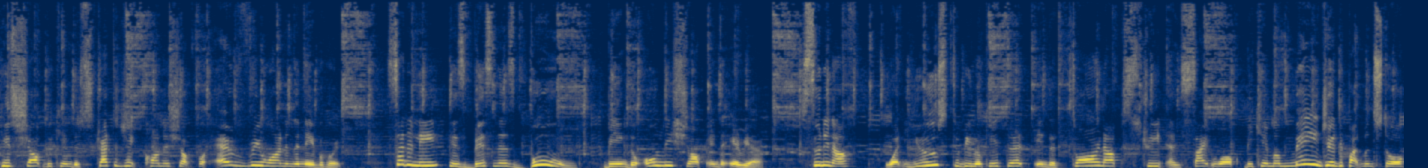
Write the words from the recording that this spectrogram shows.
His shop became the strategic corner shop for everyone in the neighborhood. Suddenly, his business boomed, being the only shop in the area. Soon enough, what used to be located in the torn up street and sidewalk became a major department store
